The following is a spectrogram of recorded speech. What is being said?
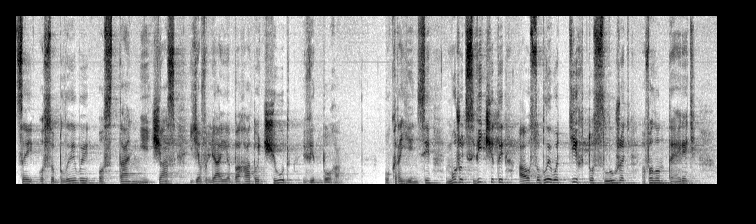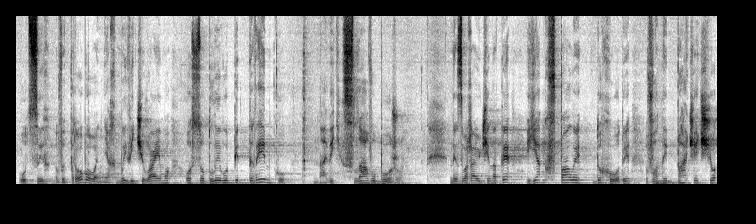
Цей особливий останній час являє багато чуд від Бога. Українці можуть свідчити, а особливо ті, хто служать, волонтерять. У цих випробуваннях ми відчуваємо особливу підтримку, навіть славу Божу. Незважаючи на те, як впали доходи, вони бачать, що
